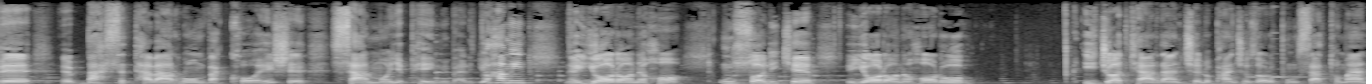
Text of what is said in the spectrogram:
به بحث تورم و کاهش سرمایه پی می‌برید. یا همین یارانه ها اون سالی که یارانه ها رو ایجاد کردن 45500 تومن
